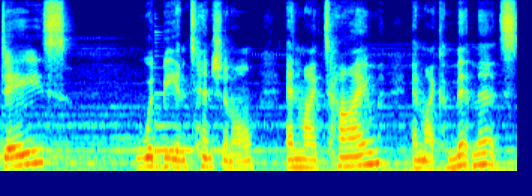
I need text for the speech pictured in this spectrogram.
days would be intentional and my time and my commitments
